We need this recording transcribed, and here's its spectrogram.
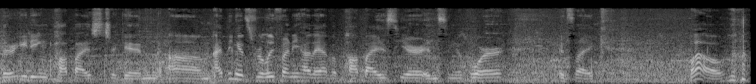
they're eating Popeye's chicken. Um, I think it's really funny how they have a Popeye's here in Singapore. It's like, wow.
